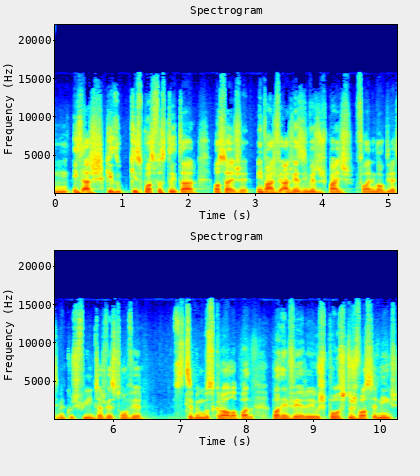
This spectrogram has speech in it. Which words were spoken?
hum, e achas que, que isso pode facilitar? Ou seja, em, às, às vezes, em vez dos pais falarem logo diretamente com os filhos, às vezes estão a ver se mesmo o Scroll, ou pode, podem ver os posts dos vossos amigos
